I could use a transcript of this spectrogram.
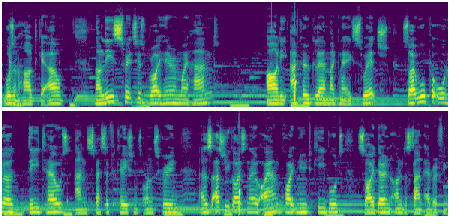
wasn't hard to get out. Now these switches right here in my hand are the Akko Glare magnetic switch. So I will put all the details and specifications on screen as as you guys know I am quite new to keyboards so I don't understand everything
